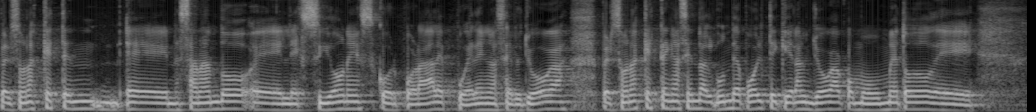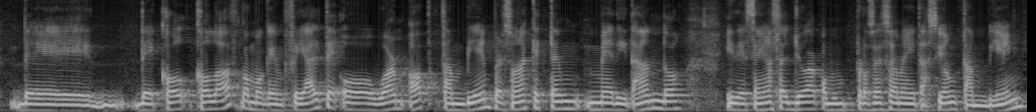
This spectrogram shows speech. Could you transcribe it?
Personas que estén eh, sanando eh, lesiones corporales pueden hacer yoga. Personas que estén haciendo algún deporte y quieran yoga como un método de, de, de call, off, como que enfriarte, o warm up también. Personas que estén meditando y deseen hacer yoga como un proceso de meditación también.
